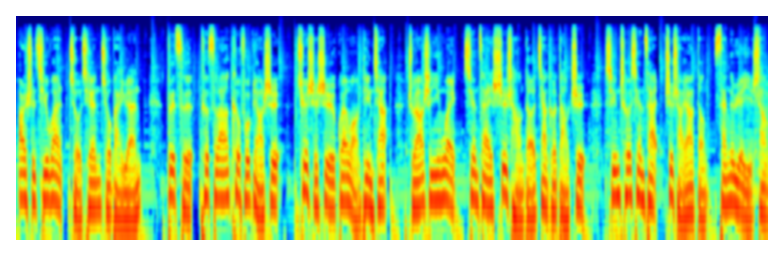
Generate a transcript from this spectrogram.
二十七万九千九百元。对此，特斯拉客服表示，确实是官网定价，主要是因为现在市场的价格导致新车现在至少要等三个月以上。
